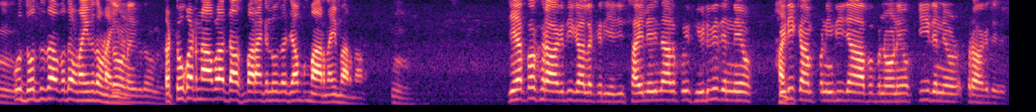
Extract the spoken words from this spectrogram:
ਉਹ ਦੁੱਧ ਦਾ ਵਧਾਉਣਾ ਹੀ ਵਧਾਉਣਾ ਹੀ ਵਧਾਉਣਾ ਹੈ। ਹੀ ਵਧਾਉਣਾ। ਘੱਟੋ ਘੱਟ ਨਾ ਵਾਲਾ 10 12 ਕਿਲੋ ਦਾ ਜੰਪ ਮਾਰਨਾ ਹੀ ਮਾਰਨਾ ਜੇ ਆਪਾਂ ਖੁਰਾਕ ਦੀ ਗੱਲ ਕਰੀਏ ਜੀ ਸਾਈਲੇਜ ਨਾਲ ਕੋਈ ਫੀਡ ਵੀ ਦਿੰਨੇ ਹੋ? ਕਿਹੜੀ ਕੰਪਨੀ ਦੀ ਜਾਂ ਆਪ ਬਣਾਉਣੇ ਹੋ? ਕੀ ਦਿੰਨੇ ਹੋ ਖੁਰਾਕ ਦੇ ਵਿੱਚ?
